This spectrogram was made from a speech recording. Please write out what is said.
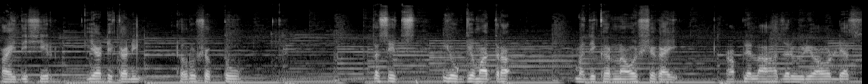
फायदेशीर या ठिकाणी ठरू शकतो. तसेच योग्य मात्रामध्ये करणं आवश्यक आहे. आपल्याला हा जर व्हिडिओ आवडल्यास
